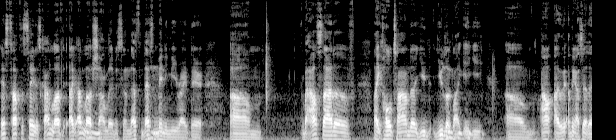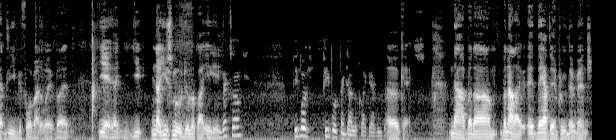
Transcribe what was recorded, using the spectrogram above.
It's tough to say this. 'cause I love I, I love Shaun Livingston. That's that's mini me right there. Um, but outside of like whole time though, you you look like Iggy. Um, I I think I said that to you before, by the way, but yeah, like you no, you smooth do look like You Iggy. think so? People people think I look like everybody. Okay, nah, but um, but not like it, they have to improve their bench.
